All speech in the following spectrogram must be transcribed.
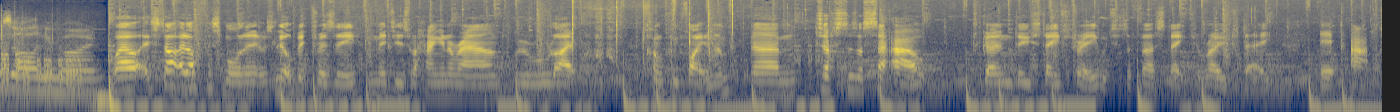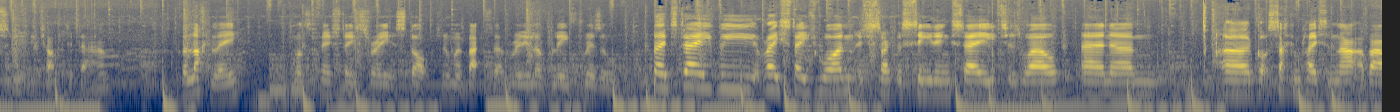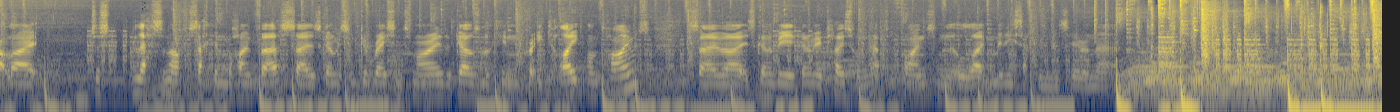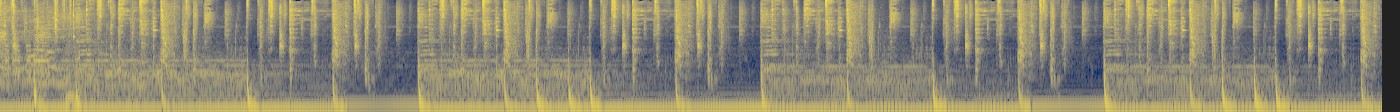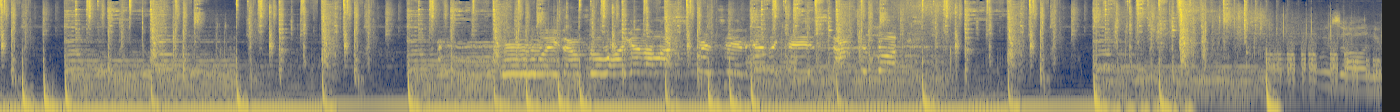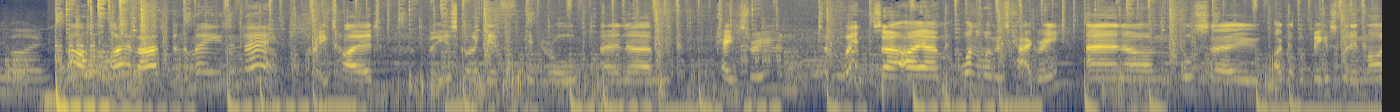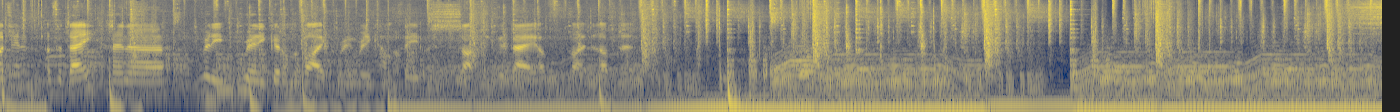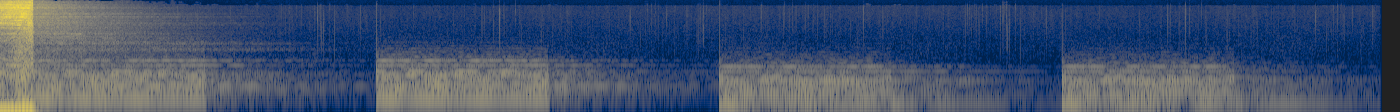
was all in your mind? Well, it started off this morning, it was a little bit drizzy, the midges were hanging around, we were all like kung fu fighting them. Um, just as I set out to go and do stage three, which is the first stage of road today, it absolutely chucked it down. But luckily, once I finished stage three, it stopped and went back to that really lovely drizzle. So today we raced stage one, it's just like the seeding stage as well, and um, uh, got second place in that about like just less than half a second behind first, so it's going to be some good racing tomorrow. The girls are looking pretty tight on times, so uh, it's going to be going to be a close one. We have to find some little like mini seconds here and there. I have had an amazing day. Pretty tired, but you just got to give give your all, and um, came through and took the win. So I um, won the women's category, and um, also I got the biggest winning margin of the day, and uh, really really good on the bike, really really comfy. It was such a good day. I like loved it.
